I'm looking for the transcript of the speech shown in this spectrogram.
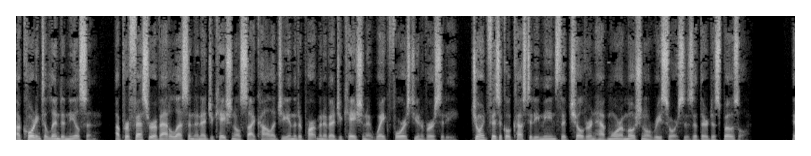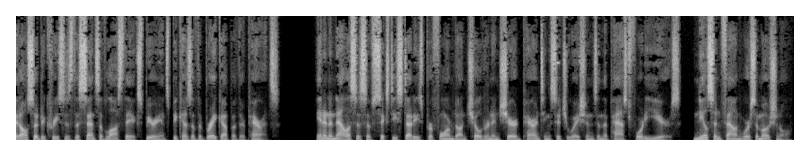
According to Linda Nielsen, a professor of adolescent and educational psychology in the Department of Education at Wake Forest University, joint physical custody means that children have more emotional resources at their disposal. It also decreases the sense of loss they experience because of the breakup of their parents. In an analysis of 60 studies performed on children in shared parenting situations in the past 40 years, Nielsen found worse emotional,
